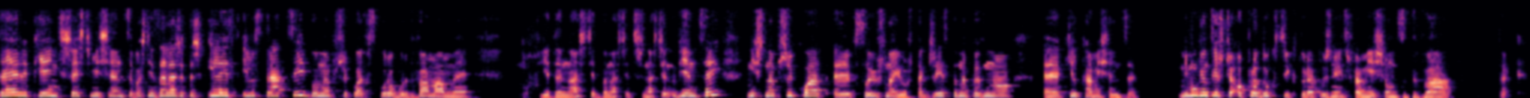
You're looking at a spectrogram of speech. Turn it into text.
4, 5, 6 miesięcy. Właśnie zależy też, ile jest ilustracji, bo na przykład w Spurobór 2 mamy 11, 12, 13, więcej niż na przykład e, w Sojusz na już. Także jest to na pewno e, kilka miesięcy. Nie mówiąc jeszcze o produkcji, która później trwa miesiąc, dwa. Tak.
